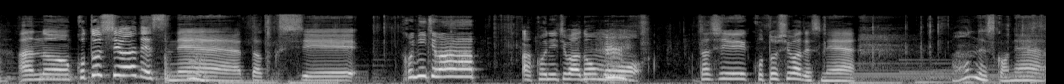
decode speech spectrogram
ん。あのー今年はですね、私、こんにちは。あ、こんにちは、どうも。私、今年はですね、何ですかね。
